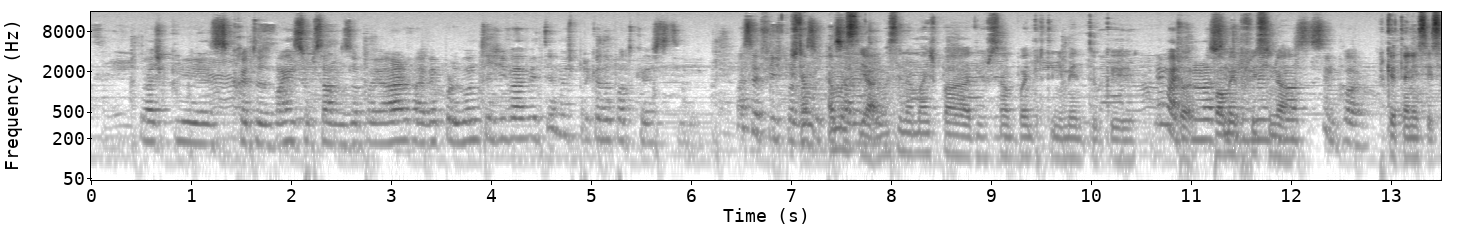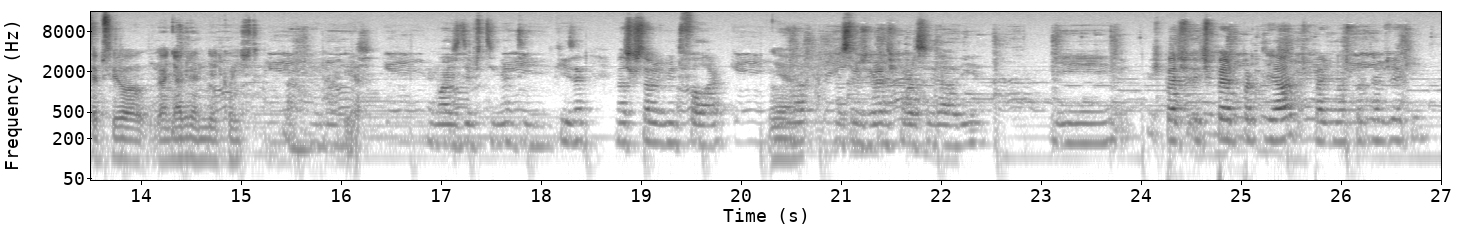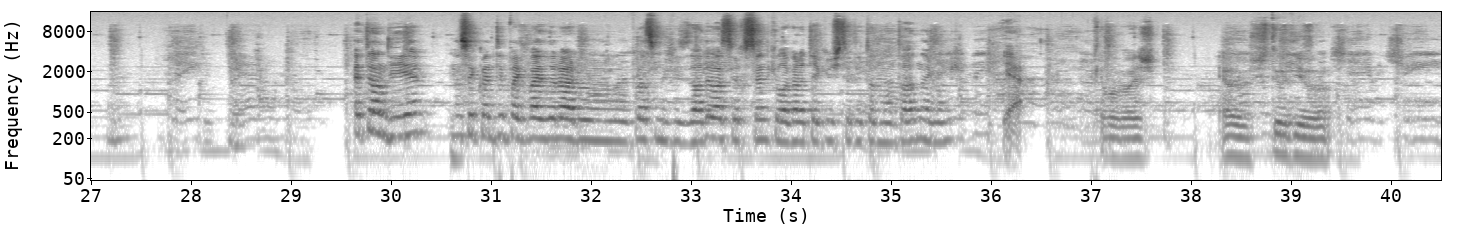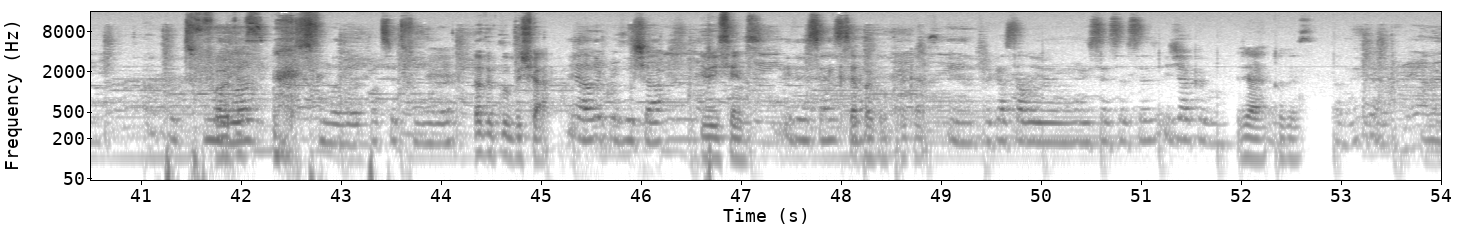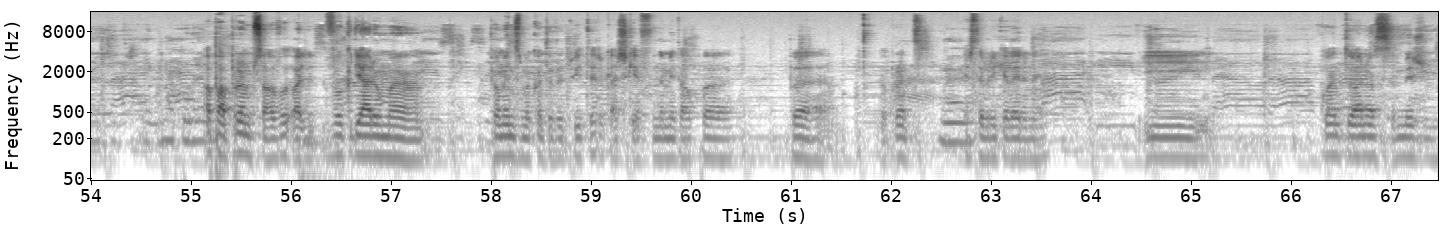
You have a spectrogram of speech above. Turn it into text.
eu acho que se correr tudo bem, se o pessoal nos apoiar, vai haver perguntas e vai haver temas para cada podcast. Vai ser fixe para Isto é, vocês é uma, yeah, tempo. uma cena mais para a diversão, para o entretenimento do que. É mais para- para o nosso para o meio profissional. nosso- Sim, claro. Porque até nem sei se é possível ganhar grande dinheiro com isto. Não, não é isso. É mais divertimento e quiser. Nós gostamos muito de falar. Yeah. Nós temos grandes conversas dia a dia e espero, espero partilhar, espero que nós partilhamos aqui. Até um dia, não sei quanto tempo é que vai durar o próximo episódio, vai ser recente, que ele agora tem aqui o estúdio todo montado, não é Gomes? Yeah. Acabou hoje. É o estúdio Puto, fumador, fumador, pode ser de fumador. é do Clube do Chá É, da coisa do chá e do Incenso. e de Que se incenso. apagou por acaso. É, por acaso está ali um incenso aceso e já acabou. Já? É. Não, não, Opa, pronto pessoal, vou, olha, vou criar uma. Pelo menos uma conta do Twitter, que acho que é fundamental para. para. para pronto, não. esta brincadeira, né? E. quanto à nossa mesmo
